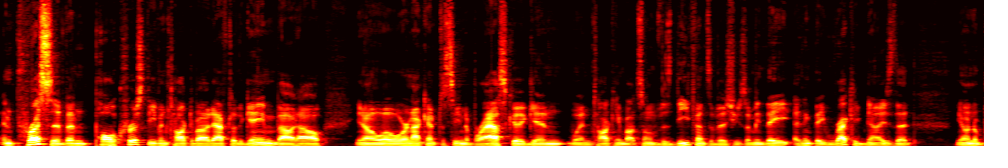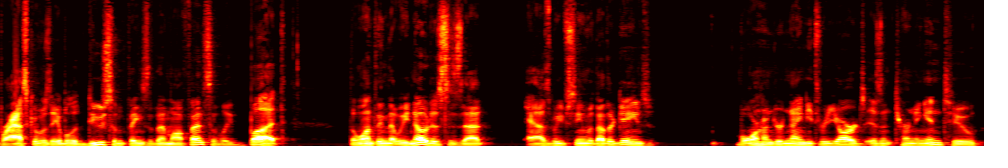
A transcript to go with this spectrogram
impressive. And Paul Chryst even talked about after the game about how, you know, well, we're not going to have to see Nebraska again when talking about some of his defensive issues. I mean, they, I think they recognize that, you know, Nebraska was able to do some things to them offensively. But the one thing that we noticed is that, as we've seen with other games, 493 yards isn't turning into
